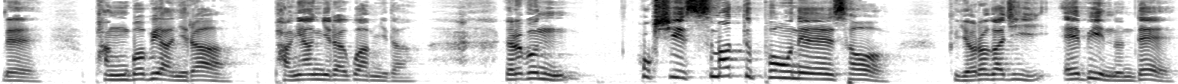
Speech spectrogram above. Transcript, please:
네. 방법이 아니라 방향이라고 합니다. 여러분, 혹시 스마트폰에서 그 여러 가지 앱이 있는데,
